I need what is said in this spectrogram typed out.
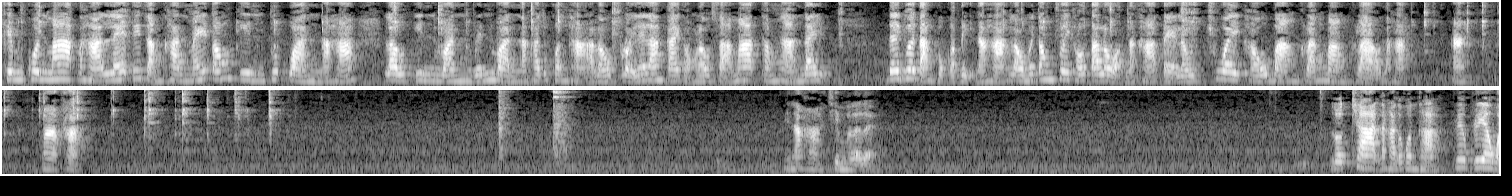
เข้มข้นมากนะคะ และที่สำคัญไม่ต้องกินทุกวันนะคะ เรากินวันเว้นวันนะคะ ทุกคนค่ะเราปล่อยให้ร่างกายของเราสามารถทำงานได้ได้ด้วยตามปกตินะคะ เราไม่ต้องช่วยเขาตลอดนะคะ แต่เราช่วยเขาบางครั้งบางคราวนะคะอะมาค่ะ นี่นะคะชิมเลยเลย รสชาตินะคะทุกคนค่ะ เปรี้ยวๆ ห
